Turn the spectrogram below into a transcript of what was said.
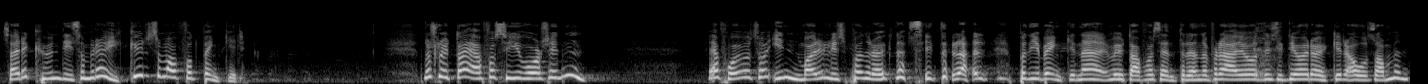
så er det kun de som røyker, som har fått benker. Nå slutta jeg for syv år siden. Jeg får jo så innmari lyst på en røyk når jeg sitter der på de benkene utafor sentrene, for jo, de sitter jo og røyker alle sammen.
